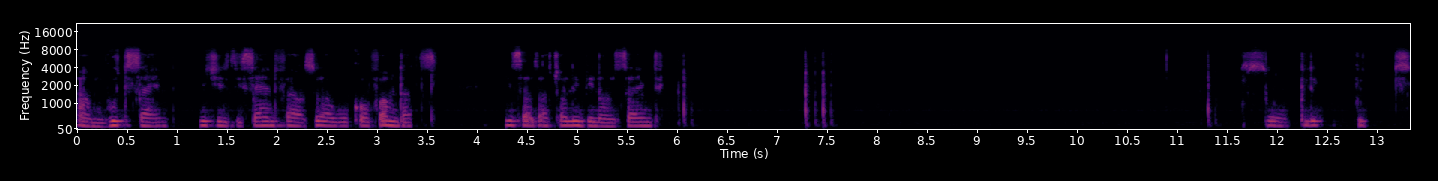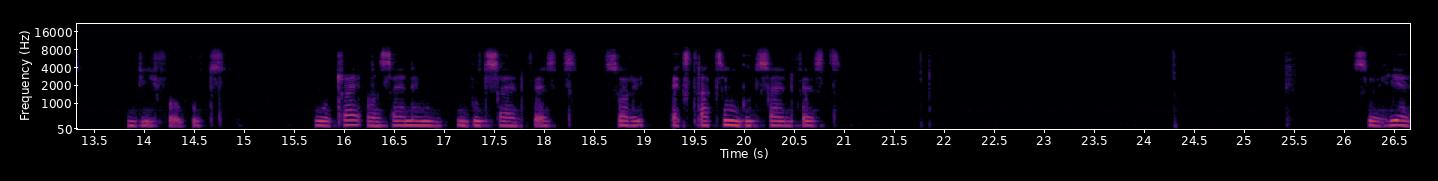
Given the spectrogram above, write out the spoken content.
and boot sign which is the signed file so I will confirm that this has actually been unsigned so click boot B for boot we'll try unsigning boot sign first. Sorry extracting boot sign first. So here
